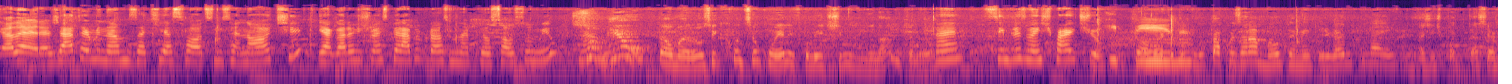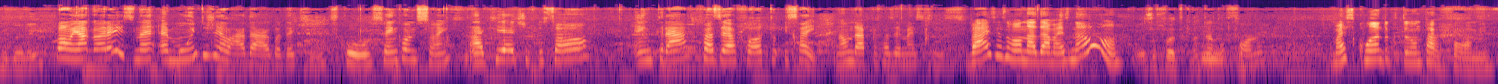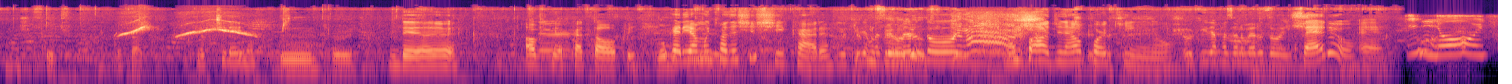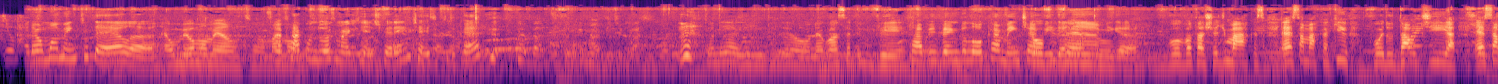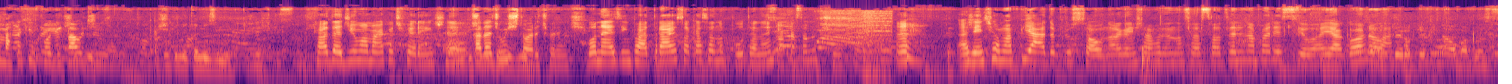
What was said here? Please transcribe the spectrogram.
Galera, já terminamos aqui as fotos no cenote e agora a gente vai esperar pro próximo, né? Porque o sol sumiu. Sumiu? Então, mano, eu não sei o que aconteceu com ele. Ele ficou meio tímido do nada, ligado? É, simplesmente partiu. Que pena. tem muita coisa na mão também, tá ligado? Daí. A gente pode estar se ajudando aí. Bom, e agora é isso, né? É muito gelada a água daqui. Tipo, sem condições. Aqui é tipo só entrar, fazer a foto e sair. Não dá pra fazer mais que isso. Vai, vocês não vão nadar mais não? Essa foto que Eu tô com fome. Mas quando que tu não tá com fome? Eu que tirei, né? Hum, foi. Duh. Óbvio que ia ficar top. Eu queria comer. muito fazer xixi, cara. Eu queria fazer o número dentro. 2. Não pode, né, o porquinho? Eu queria fazer o número 2. Sério? É. Era o momento dela. É o meu momento. Você vai ficar com duas marquinhas diferentes? É isso que tu quer? Tô nem aí, entendeu? O negócio é viver. Tá vivendo loucamente a Tô vida, né, vivendo. amiga? Vou voltar cheia de marcas. Essa marca aqui foi do tal dia. Essa marca aqui foi do tal dia. Deixa eu comer camisinha. Cada dia uma marca diferente, né? É, cada dia uma história diferente. Bonézinho pra trás, só caçando puta, né? Só caçando tio, cara. A gente é uma piada pro sol. Na hora que a gente tava fazendo nossas fotos, ele não apareceu. Aí agora, lá,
